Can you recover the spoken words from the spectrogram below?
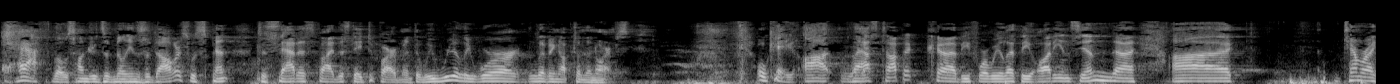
half those hundreds of millions of dollars was spent to satisfy the State Department that we really were living up to the norms. Okay, uh, last topic uh, before we let the audience in. Uh, uh, Tamara,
